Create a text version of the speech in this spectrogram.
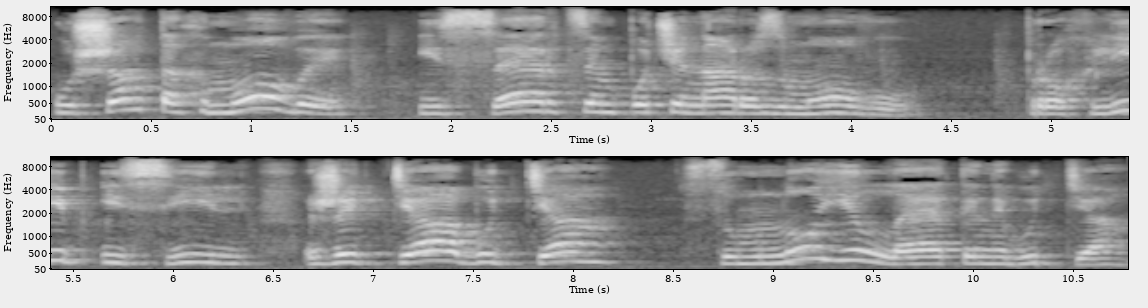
у шатах мови із серцем почина розмову про хліб і сіль, життя, буття, сумної лети небуття.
